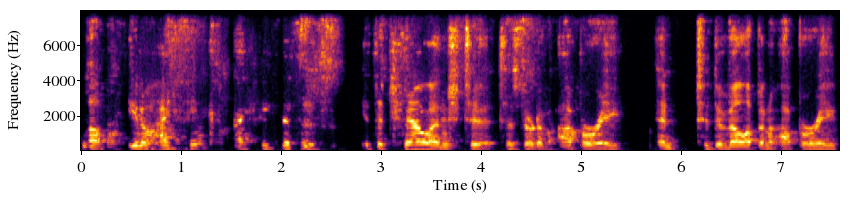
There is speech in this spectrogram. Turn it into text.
Well, you know, I think I think this is it's a challenge to to sort of operate and to develop and operate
